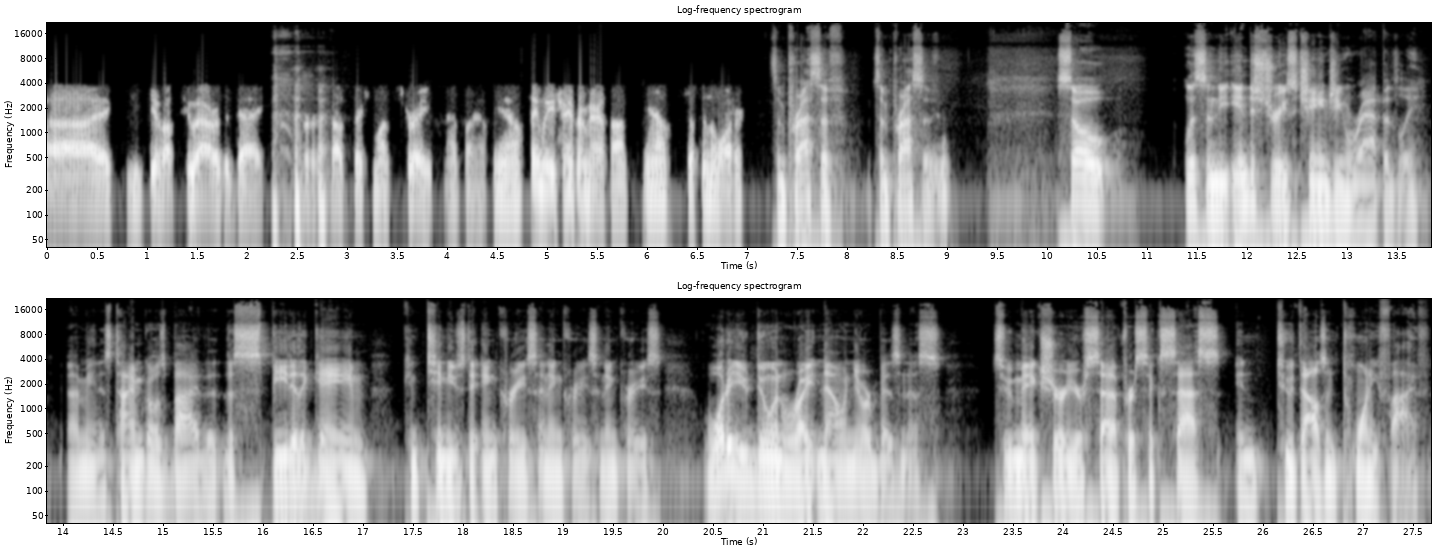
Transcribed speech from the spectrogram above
uh, you give up two hours a day for about six months straight. That's why, you know, same way you train for a marathon, you know, just in the water. It's impressive. It's impressive. So, listen, the industry is changing rapidly. I mean, as time goes by, the, the speed of the game continues to increase and increase and increase. What are you doing right now in your business to make sure you're set up for success in 2025?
